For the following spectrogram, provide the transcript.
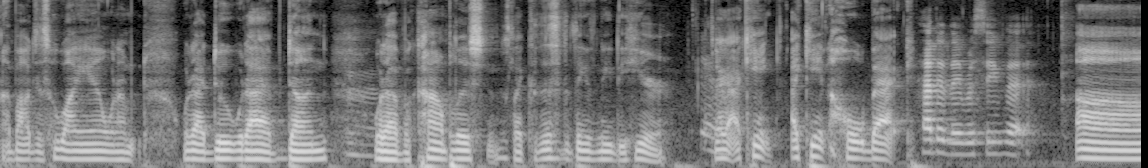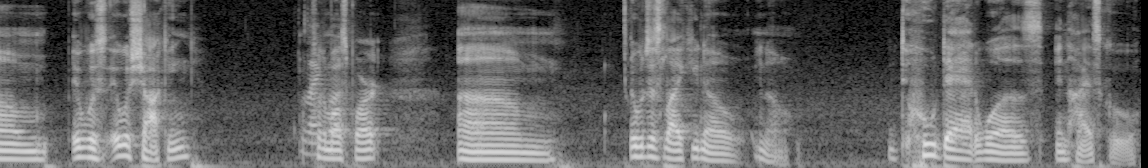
about just who I am, what I'm, what I do, what I have done, what I've accomplished. It's like 'cause this is the things need to hear. Yeah. Like I can't I can't hold back. How did they receive that? Um, it was it was shocking Like for the what? most part. Um, it was just like you know you know who dad was in high school.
